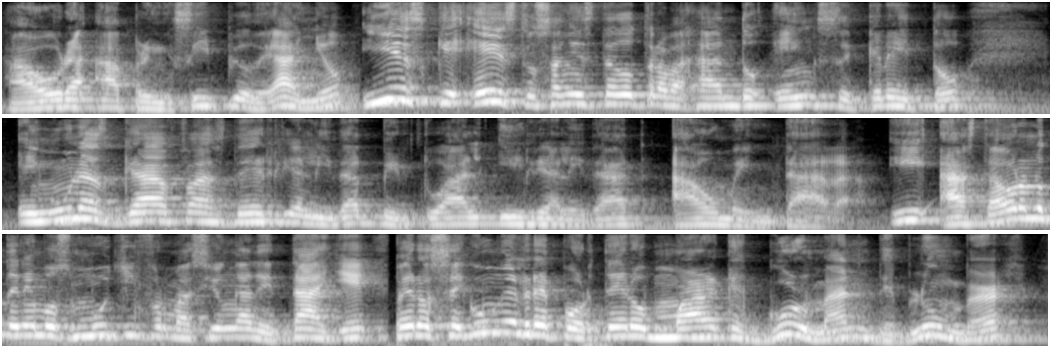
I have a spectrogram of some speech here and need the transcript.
ahora a principio de año. Y es que estos han estado trabajando en secreto en unas gafas de realidad virtual y realidad aumentada. Y hasta ahora no tenemos mucha información a detalle, pero según el reportero Mark Gurman de Bloomberg,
